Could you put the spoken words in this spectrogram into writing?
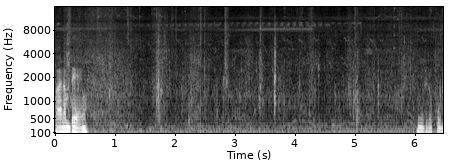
ปลาน้ำแดง นี่นะครับผม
